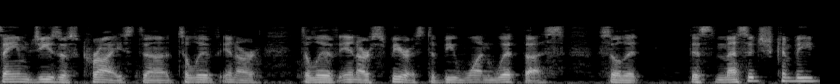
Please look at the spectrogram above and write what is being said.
same Jesus Christ uh, to live in our to live in our spirits, to be one with us, so that this message can be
